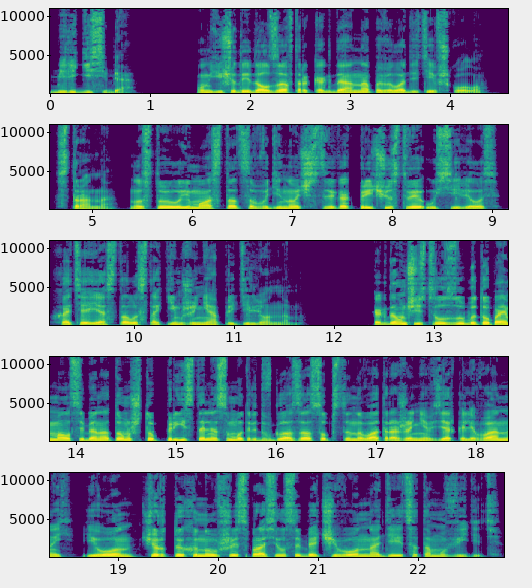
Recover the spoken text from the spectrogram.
«Береги себя». Он еще доедал завтрак, когда она повела детей в школу. Странно, но стоило ему остаться в одиночестве, как предчувствие усилилось, хотя и осталось таким же неопределенным. Когда он чистил зубы, то поймал себя на том, что пристально смотрит в глаза собственного отражения в зеркале ванной, и он, чертыхнувшись, спросил себя, чего он надеется там увидеть.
